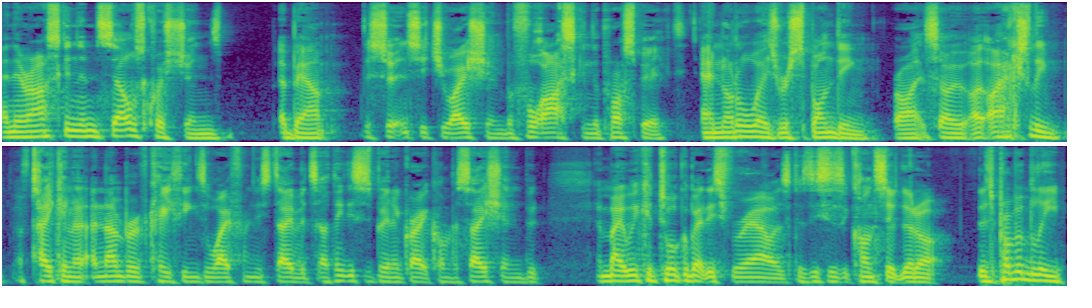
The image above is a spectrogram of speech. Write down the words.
and they're asking themselves questions about the certain situation before asking the prospect and not always responding, right? So I, I actually have taken a, a number of key things away from this, David. So I think this has been a great conversation, but and mate, we could talk about this for hours because this is a concept that I, there's probably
